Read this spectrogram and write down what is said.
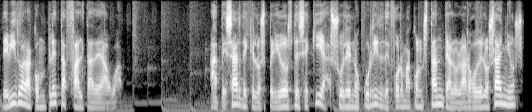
debido a la completa falta de agua. A pesar de que los periodos de sequía suelen ocurrir de forma constante a lo largo de los años,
